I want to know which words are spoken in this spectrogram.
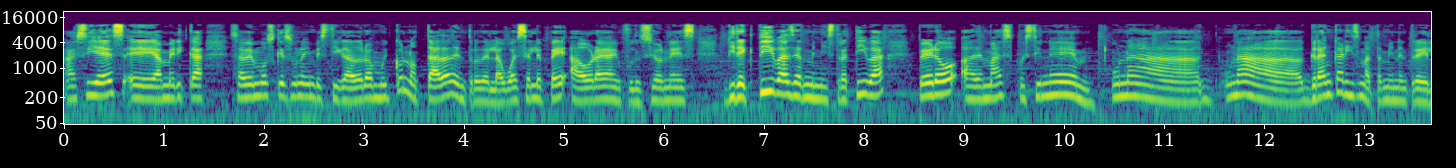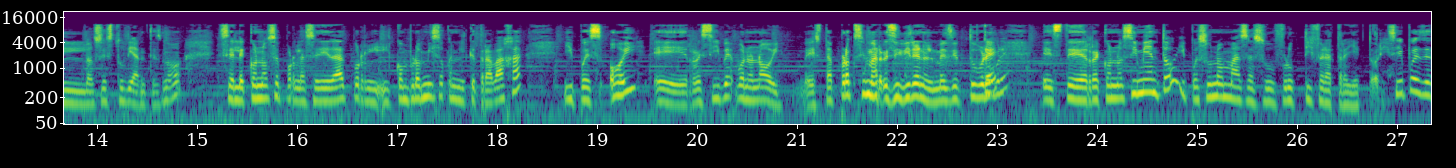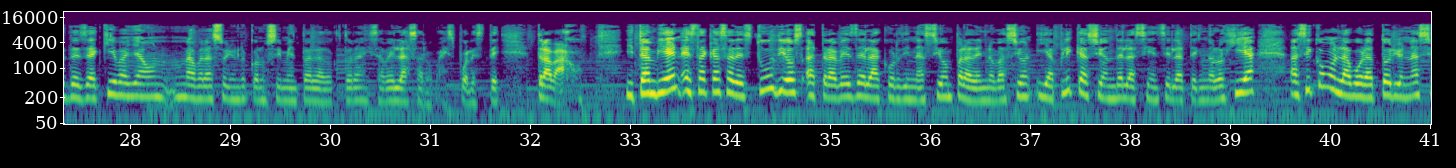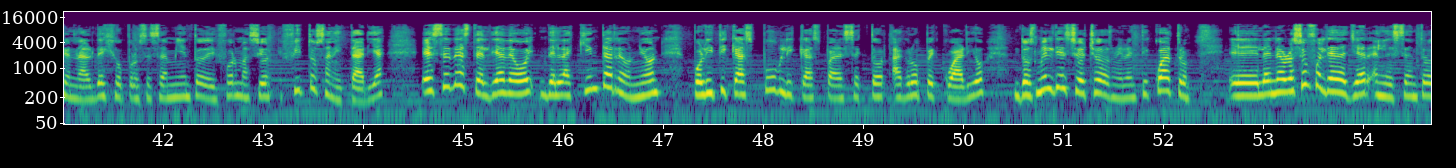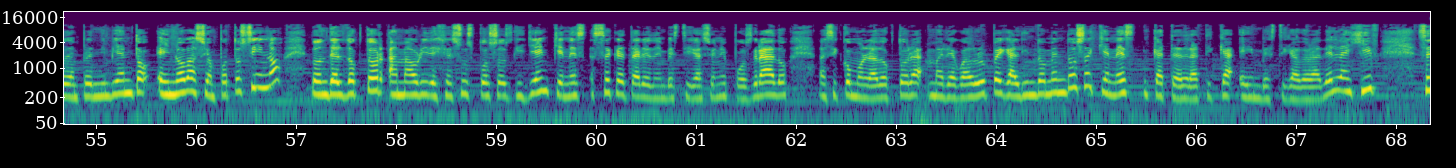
Así es, eh, América, sabemos que es una investigadora muy connotada dentro de la USLP, ahora en funciones directivas y administrativa, pero además pues tiene una, una gran carisma también entre los estudiantes, ¿no? Se le conoce por la seriedad, por el compromiso con el que trabaja y pues hoy eh, recibe, bueno, no hoy, está próxima a recibir en el mes de octubre, este reconocimiento y pues uno más a su fructífera trayectoria. Sí, pues desde aquí vaya un, un abrazo y un reconocimiento a la doctora Isabel Lázaro Báez por este trabajo. Y también esta casa de estudios a través de la Coordinación para la Innovación y Aplicación de la Ciencia y la Tecnología, así como el Laboratorio Nacional de Geoprocesamiento de Información Fitosanitaria, es sede hasta el día de hoy de la quinta reunión Políticas Públicas para el Sector Agropecuario 2018-2024. Eh, la inauguración fue el día de ayer en el Centro de Emprendimiento e Innovación Potosino, donde el doctor Amauri de Jesús Pozos Guillén, quien es secretario de Investigación y Posgrado, así como la doctora María Guadalupe Galindo Mendoza, quien es catedrática e investigadora de la ENGIF,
